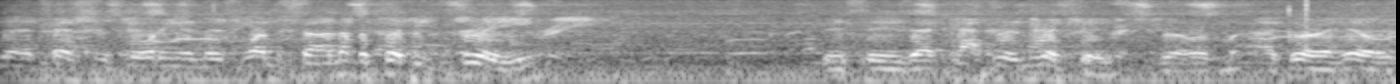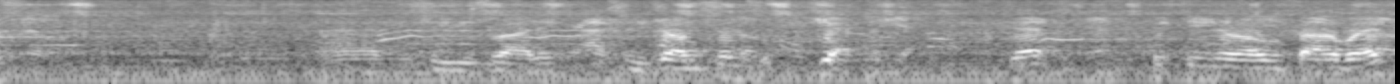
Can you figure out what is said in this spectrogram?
best this morning in this one star, number 33. This is uh, Kathryn Richards from Agoura Hills. And she's riding Ashley Johnson's Jet. Jet, 15-year-old thoroughbred.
